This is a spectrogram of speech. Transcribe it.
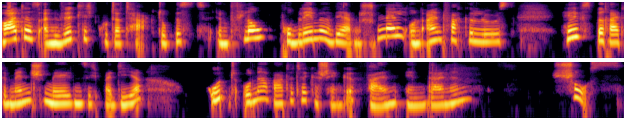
Heute ist ein wirklich guter Tag. Du bist im Flow, Probleme werden schnell und einfach gelöst, hilfsbereite Menschen melden sich bei dir und unerwartete Geschenke fallen in deinen Schoß.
